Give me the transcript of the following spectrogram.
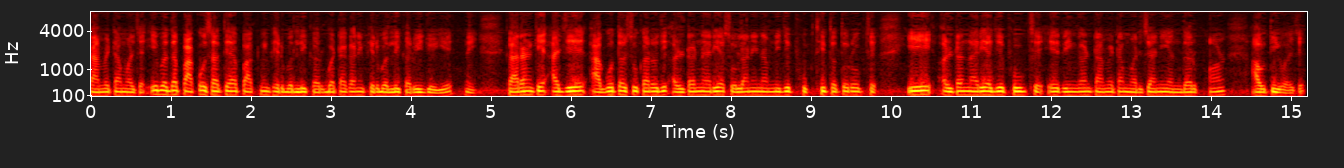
ટામેટા, મરચાં, એ બધા પાકો સાથે આ પાકની ફેરબદલી કર, બટાકાની ફેરબદલી કરવી જોઈએ નહીં. કારણ કે આ જે આગોતર સુકારો, જે અલ્ટરનારિયા સોલાની નામની જે ફૂગથી થતો રોગ છે, એ અલ્ટરનારિયા જે ફૂગ છે, એ રીંગણ, ટામેટા, મરચાંની અંદર પણ આવતી હોય છે.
